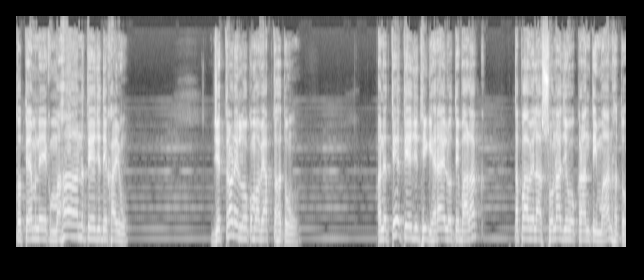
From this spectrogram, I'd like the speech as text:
તો તેમને એક મહાન તેજ દેખાયું, જે ત્રણે લોકમાં વ્યાપ્ત હતું. અને તે તેજથી ઘેરાયેલો તે બાળક તપાવેલા સોના જેવો ક્રાંતિમાન હતો.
